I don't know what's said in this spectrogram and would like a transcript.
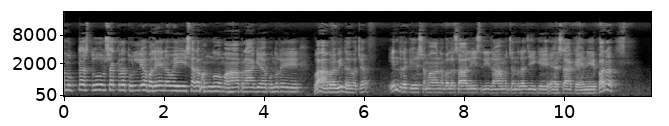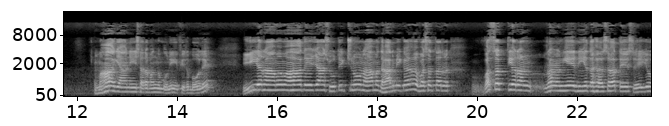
मुक्तस्तु शक्रतुल्य बलेन वै शरभंगो महाप्राज्य पुनरे वाब्रविद वच इंद्र के समान बलशाली श्री रामचंद्र जी के ऐसा कहने पर महाज्ञानी शरभंग मुनि फिर बोले राम महातेजा सुतीक्ष्णो नाम धार्मिक वसतर वसत्य रणन्ये नियतः स ते श्रेयो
